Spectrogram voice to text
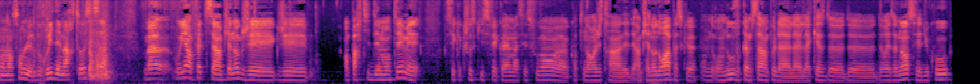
qu'on entende le bruit des marteaux, c'est ça? Bah oui, en fait, c'est un piano que j'ai en partie démonté, mais c'est quelque chose qui se fait quand même assez souvent euh, quand on enregistre un, un piano droit, parce que on, on ouvre comme ça un peu la, la, caisse de, de, résonance et du coup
